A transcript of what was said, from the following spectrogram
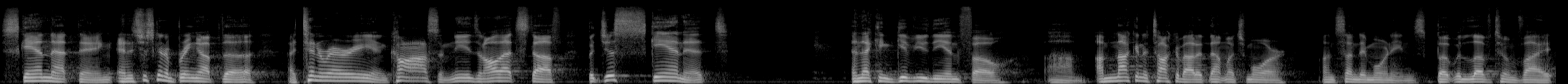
scan that thing, and it's just going to bring up the itinerary and costs and needs and all that stuff, but just scan it, and that can give you the info. Um, I'm not going to talk about it that much more on Sunday mornings, but would love to invite.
